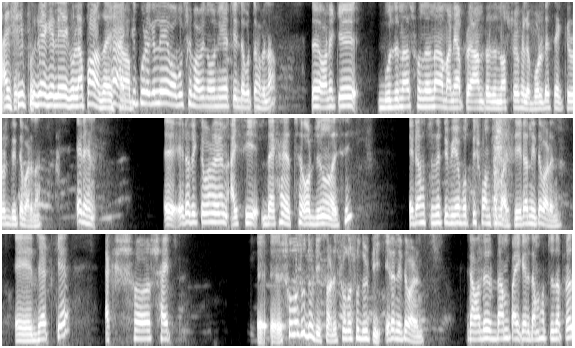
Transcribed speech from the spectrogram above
আইসি পুড়ে গেলে এগুলা পাওয়া যায় হ্যাঁ সব। আইসি পড়ে গেলে অবশ্যই পাবেন ও নিয়ে চিন্তা করতে হবে না। তো অনেকে বুঝে না শুনে না মানে আপনার আন্দাজে নষ্ট হয়ে ফেলে ভোল্টেজ অ্যাকিউরেট দিতে পারে না। এই দেখেন এ- এটা দেখতে পারেন আইসি দেখা যাচ্ছে অরিজিনাল আইসি এটা হচ্ছে যে টিভি বত্রিশ পঞ্চান্ন আইসি এটা নিতে পারেন। জেড কে একশো ষাট ষোলোশো দুটি সরি ষোলোশো দুটি এটা নিতে পারেন। এটা আমাদের দাম পাইকারি দাম হচ্ছে যে আপনার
